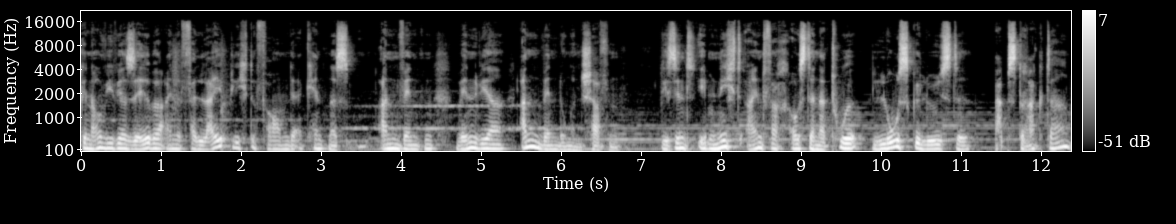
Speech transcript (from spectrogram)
genau wie wir selber eine verleiblichte Form der Erkenntnis anwenden, wenn wir Anwendungen schaffen. Die sind eben nicht einfach aus der Natur losgelöste Abstrakta,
